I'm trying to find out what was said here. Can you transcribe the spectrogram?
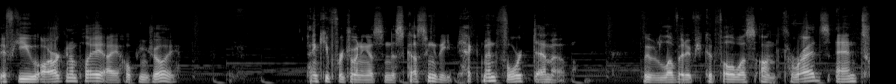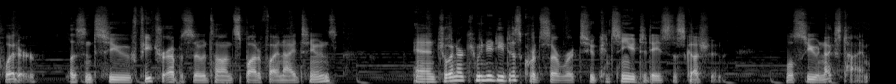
if you are gonna play, I hope you enjoy. Thank you for joining us in discussing the Pikmin 4 demo. We would love it if you could follow us on Threads and Twitter, listen to future episodes on Spotify and iTunes, and join our community Discord server to continue today's discussion. We'll see you next time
